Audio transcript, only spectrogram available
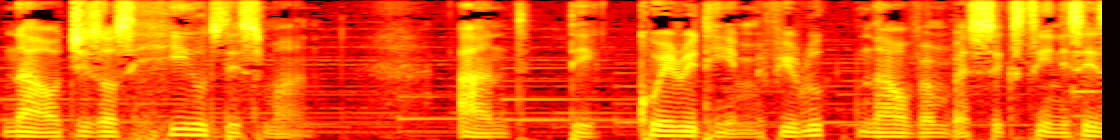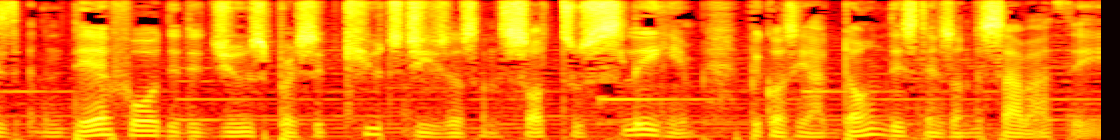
Now, Jesus healed this man, and they queried him. If you look now verse 16, it says, And therefore did the Jews persecute Jesus and sought to slay him, because he had done these things on the Sabbath day.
